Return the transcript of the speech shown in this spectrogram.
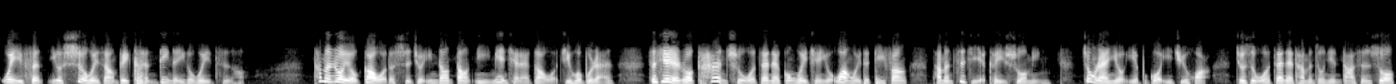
位份，一个社会上被肯定的一个位置哈。他们若有告我的事，就应当到你面前来告我；即或不然，这些人若看出我站在公会前有妄为的地方，他们自己也可以说明。纵然有，也不过一句话，就是我站在他们中间大声说：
